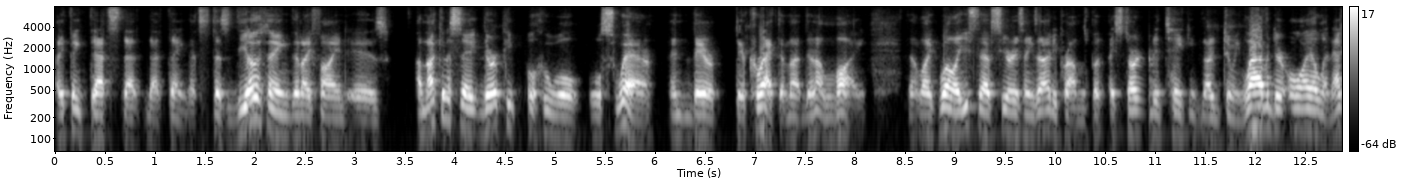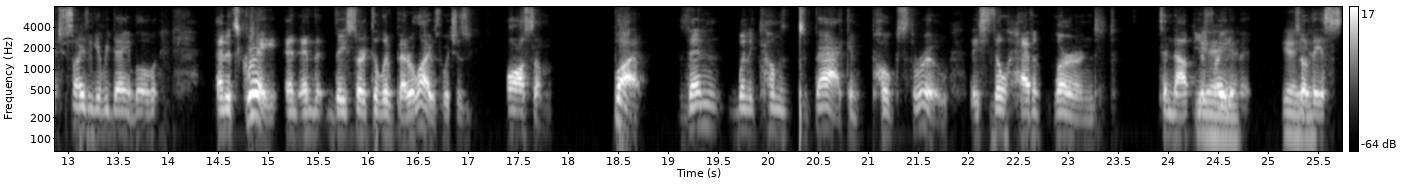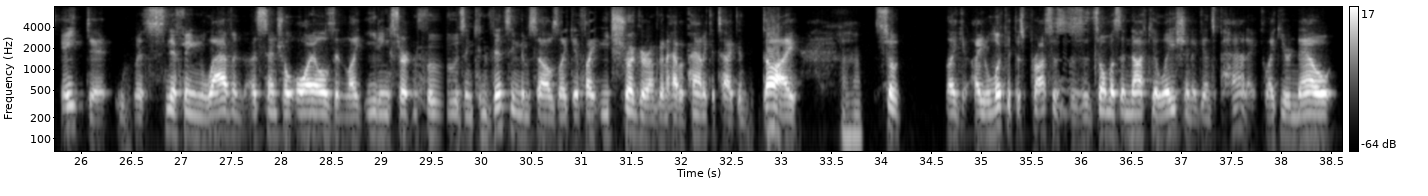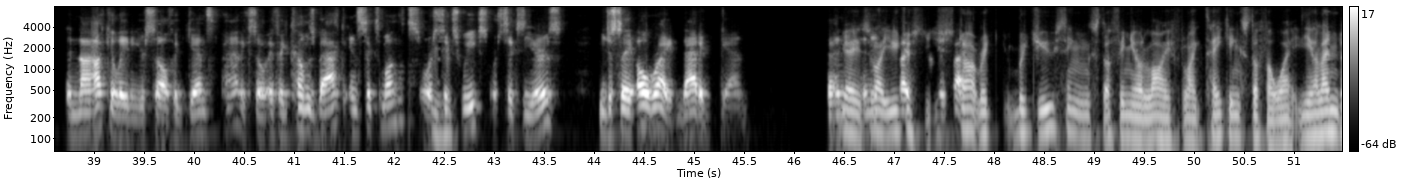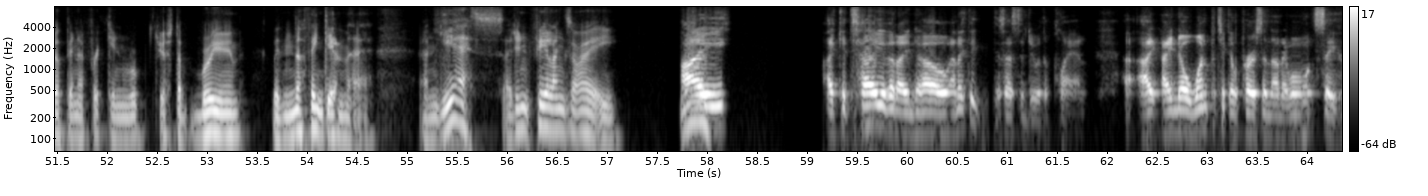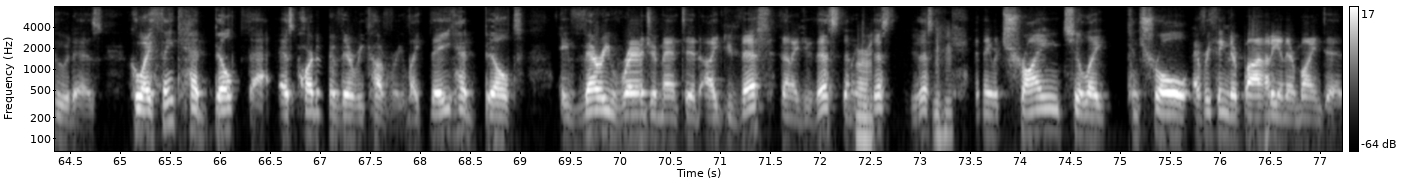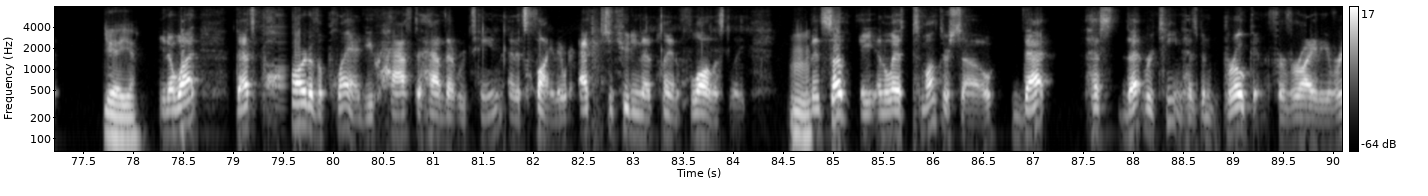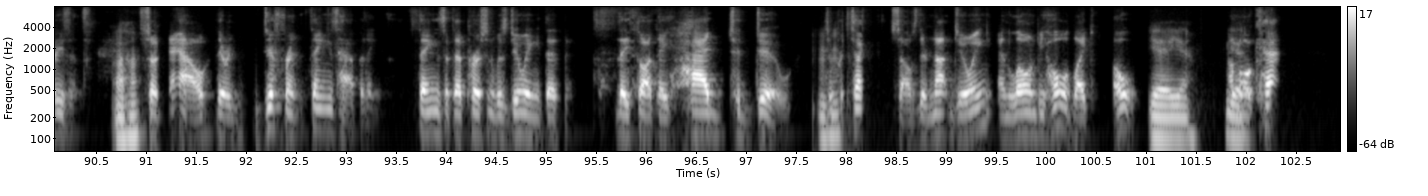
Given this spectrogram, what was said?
I think that's that that thing. That's that's the other thing that I find is I'm not going to say there are people who will will swear and they're they're correct. I'm not they're not lying. That like, well, I used to have serious anxiety problems, but I started taking uh, doing lavender oil and exercising every day and blah blah, blah. and it's great. And and they start to live better lives, which is awesome. But then when it comes back and pokes through, they still haven't learned to not be Yeah, afraid yeah. of it. Yeah, So yeah. they escaped it with sniffing lavender essential oils and like eating certain foods and convincing themselves like if I eat sugar I'm going to have a panic attack and die. Uh-huh. So like I look at this process as it's almost inoculation against panic. Like you're now inoculating yourself against panic. So if it comes back in 6 months or Mhm. 6 weeks or 6 years, you just say, "Oh right, that again." And, yeah, it's like you just you to get back. start re- reducing stuff in your life, like taking stuff away. You'll end up in a freaking just a room with nothing in there. And yes, I didn't feel anxiety. I I could tell you that I know, and I think this has to do with the plan. I, I know one particular person, and I won't say who it is, who I think had built that as part of their recovery. Like they had built a very regimented. I do this, then I do this, then I do this, do this, Mhm. and they were trying to like control everything their body and their mind did. yeah, yeah, You know what? That's part of a plan. You have to have that routine, and it's fine. They were executing that plan flawlessly. Mm. And then suddenly, in the last month or so, that has that routine has been broken for a variety of reasons. uh huh, So now there are different things happening, things that that person was doing that they thought they had to do to Mhm. protect themselves. They're not doing, and lo and behold, like, oh, yeah, yeah, I'm okay.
